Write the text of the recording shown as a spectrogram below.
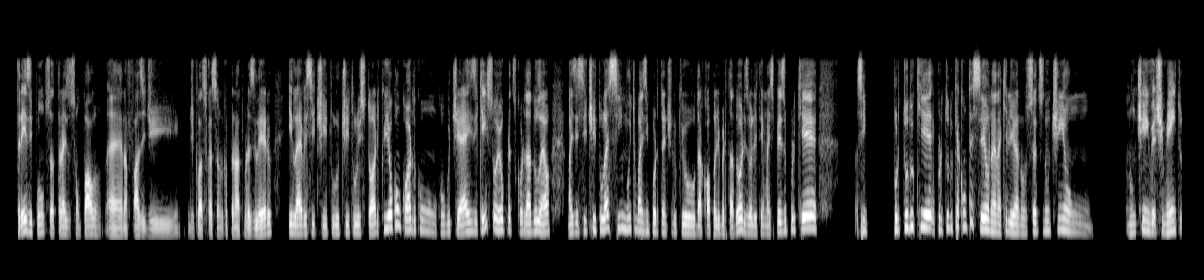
13 pontos atrás do São Paulo é, na fase de, de classificação do Campeonato Brasileiro e leva esse título, título histórico. E eu concordo com, com o Gutierrez, e quem sou eu para discordar do Léo, mas esse título é sim muito mais importante do que o da Copa Libertadores, ou ele tem mais peso, porque, assim, por tudo que, por tudo que aconteceu né, naquele ano, o Santos não tinha um, não tinha investimento,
